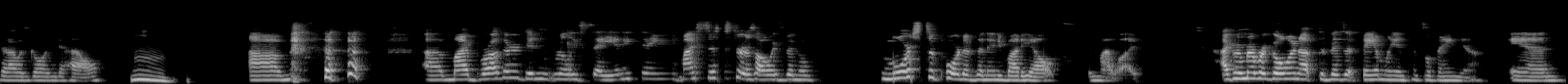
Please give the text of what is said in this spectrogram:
that I was going to hell. Mm. Um, uh, my brother didn't really say anything. My sister has always been more supportive than anybody else in my life. I can remember going up to visit family in Pennsylvania, and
